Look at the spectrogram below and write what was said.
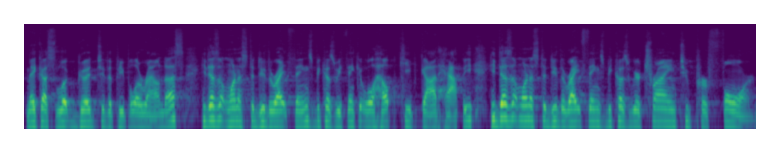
make us look good to the people around us. He doesn't want us to do the right things because we think it will help keep God happy. He doesn't want us to do the right things because we're trying to perform.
